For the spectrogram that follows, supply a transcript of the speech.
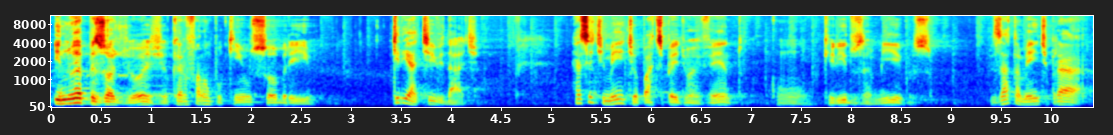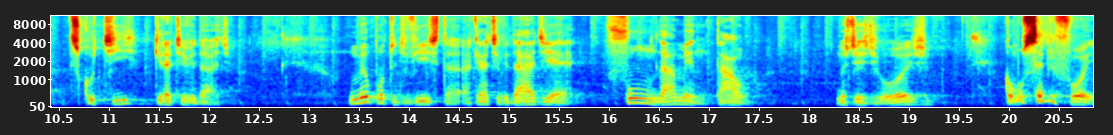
E no episódio de hoje eu quero falar um pouquinho sobre criatividade. Recentemente eu participei de um evento com queridos amigos, exatamente para discutir criatividade. No meu ponto de vista, a criatividade é fundamental nos dias de hoje, como sempre foi,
